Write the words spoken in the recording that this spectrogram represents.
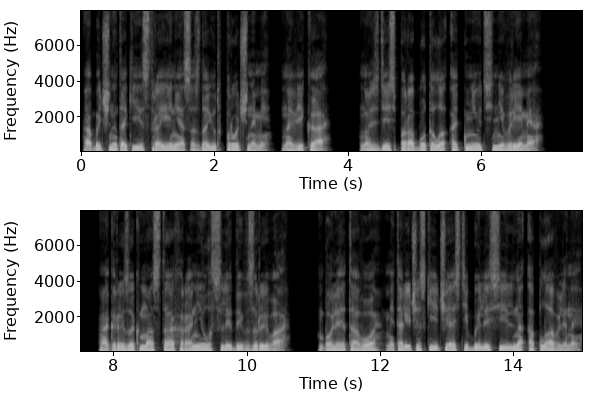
Обычно такие строения создают прочными, на века, но здесь поработало отнюдь не время. Огрызок моста хранил следы взрыва. Более того, металлические части были сильно оплавлены,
